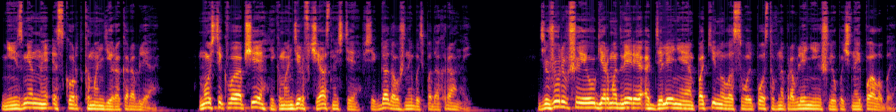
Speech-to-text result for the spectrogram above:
неизменный эскорт командира корабля. Мостик вообще, и командир в частности, всегда должны быть под охраной. Дежурившее у гермодвери отделение покинуло свой пост в направлении шлюпочной палубы.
